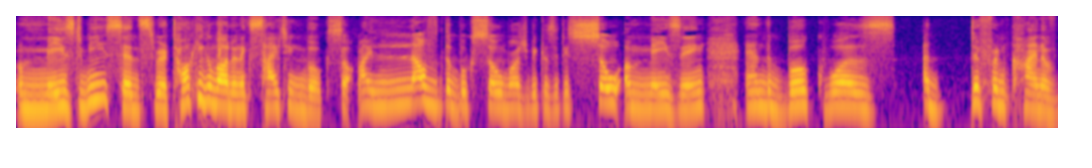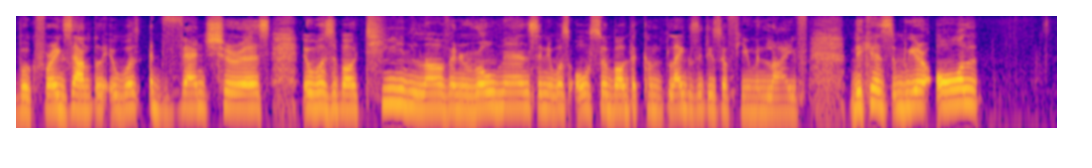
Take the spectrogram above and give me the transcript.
amazed me since we're talking about an exciting book. So I loved the book so much because it is so amazing, and the book was a different kind of book. For example, it was adventurous, it was about teen love and romance, and it was also about the complexities of human life because we are all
